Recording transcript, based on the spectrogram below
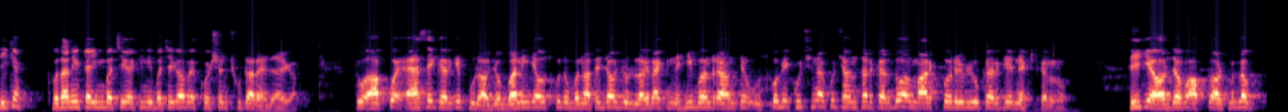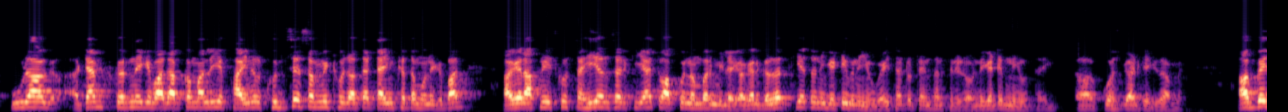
ठीक है? पता नहीं टाइम बचेगा कि नहीं बचेगा, वह क्वेश्चन छूटा रह जाएगा। तो आपको ऐसे करके पूरा, जो बन गया उसको तो बनाते जाओ, जो लग रहा है कि नहीं बन रहा हमसे, उसको भी कुछ ना कुछ आंसर कर दो और मार्क फॉर रिव्यू करके नेक्स्ट कर लो। ठीक है, और जब आप तो मतलब पूरा अटैम्प्ट करने के बाद आपका, मान लीजिए फाइनल खुद से सबमिट हो जाता है टाइम खत्म होने के बाद, अगर आपने इसको सही आंसर किया है तो आपको नंबर मिलेगा। अगर गलत किया तो निगेटिव नहीं होगा। इतना तो टेंशन फ्री रहो। निगेटिव नहीं होता है कोस्ट गार्ड के एग्ज़ाम में। अब गई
